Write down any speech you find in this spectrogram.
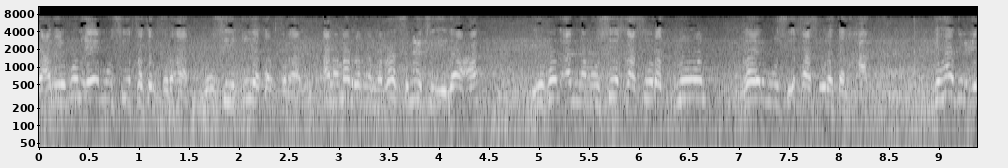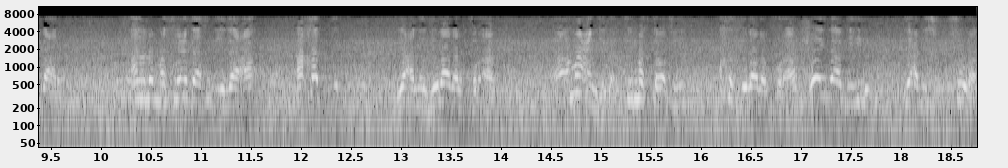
يعني يقول إيه موسيقى القرآن؟ موسيقية القرآن. أنا مرة من المرات سمعت في إذاعة يقول أن موسيقى سورة نون غير موسيقى سورة الحاق بهذه العبارة. أنا لما سمعتها في الإذاعة أخذت يعني ظلال القرآن. آه ما عندي في مكتبة فيه أخذ ظلال القرآن. وإذا به يعني سورة.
